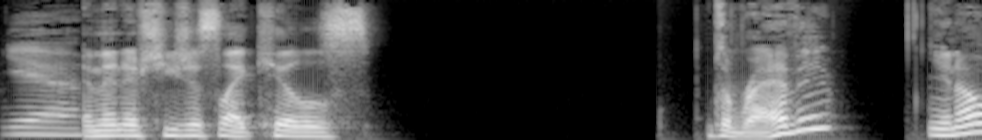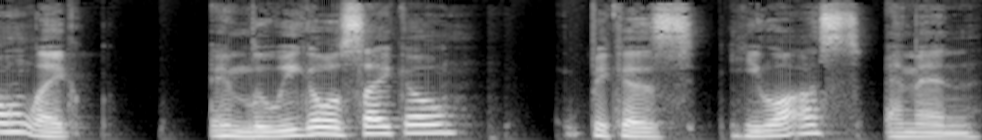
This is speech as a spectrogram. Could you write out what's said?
Yeah. and then if she just like kills the rabbit, you know, like and Louis goes psycho because he lost, and then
